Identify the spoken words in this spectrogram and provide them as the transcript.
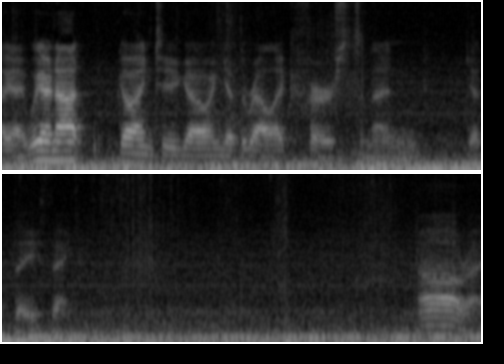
Okay, we are not going to go and get the relic first and then get the thing. Alright.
